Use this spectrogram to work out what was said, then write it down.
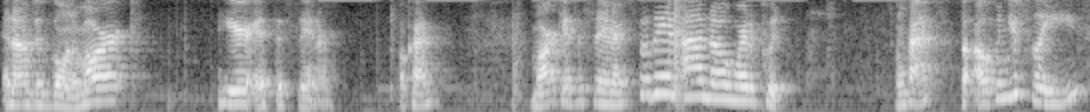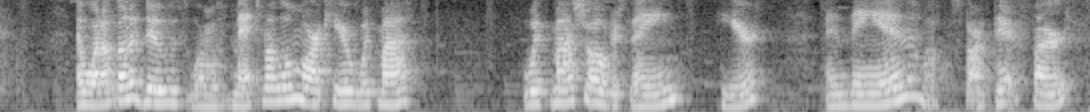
and I'm just going to mark here at the center. Okay. Mark at the center. So then I know where to put it. Okay. So open your sleeves. And what I'm going to do is well, I'm going to match my little mark here with my with my shoulder seam here. And then I'm going to start that first.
